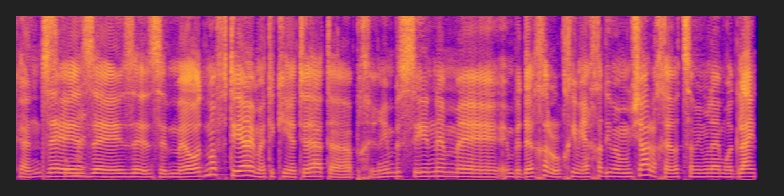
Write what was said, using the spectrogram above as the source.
כן, זה, זה, זה, זה מאוד מפתיע, האמת היא, כי את יודעת, הבכירים בסין הם, אה, הם בדרך כלל הולכים יחד עם הממשל, אחרת שמים להם רגליים.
